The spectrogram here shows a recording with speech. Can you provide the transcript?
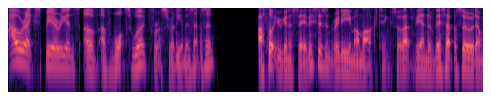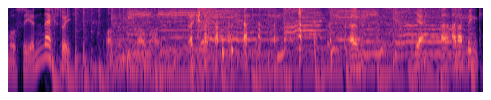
our experience of of what's worked for us really in this episode. I thought you were going to say this isn't really email marketing. So that's the end of this episode, and we'll see you next week on the email marketing. Marketing show. Yes, and, and I think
